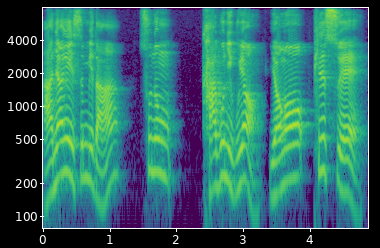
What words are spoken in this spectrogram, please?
안양에 있습니다. 수능 가군이고요. 영어 필수의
